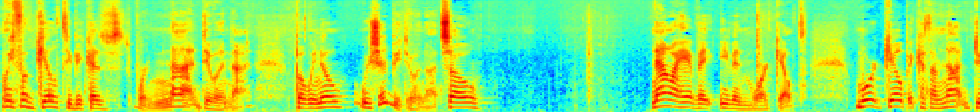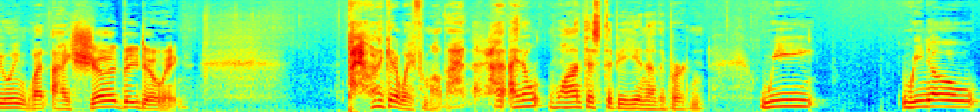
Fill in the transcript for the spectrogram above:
We feel guilty because we're not doing that, but we know we should be doing that. So now I have even more guilt. More guilt because I'm not doing what I should be doing. But I want to get away from all that. I don't want this to be another burden. We we know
